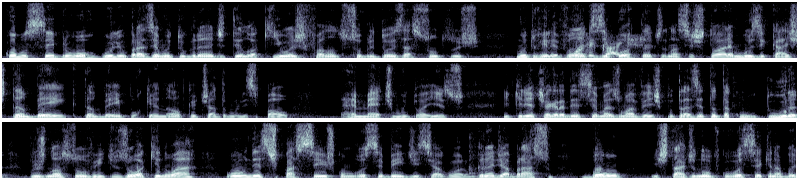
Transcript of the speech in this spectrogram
como sempre, um orgulho e um prazer muito grande tê-lo aqui hoje falando sobre dois assuntos muito relevantes, Musicais. importantes da nossa história, musicais também, também, por que não? Porque o Teatro Municipal remete muito a isso. E queria te agradecer mais uma vez por trazer tanta cultura para os nossos ouvintes, ou aqui no ar, ou nesses passeios, como você bem disse agora. Um grande abraço, bom estar de novo com você aqui na Band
